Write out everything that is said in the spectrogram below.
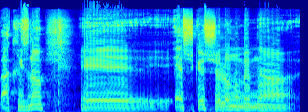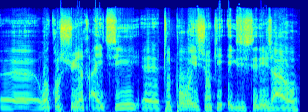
à crise là. Est-ce que selon nous-mêmes, euh, reconstruire Haïti, euh, toute proposition qui existait déjà au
